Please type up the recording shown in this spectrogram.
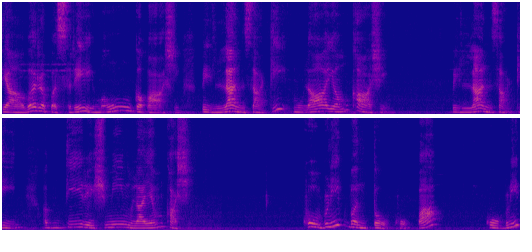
त्यावर पसरे मऊ कपाशी पिल्लांसाठी मुलायम खाशी. पिल्लांसाठी अगदी रेशमी मुलायम खाशी. खोबणीत बनतो खोपा खोबणीत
